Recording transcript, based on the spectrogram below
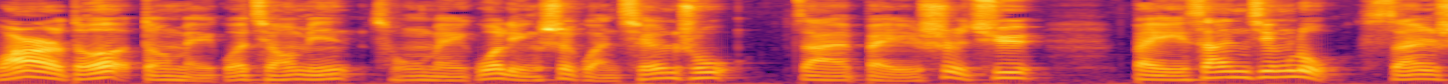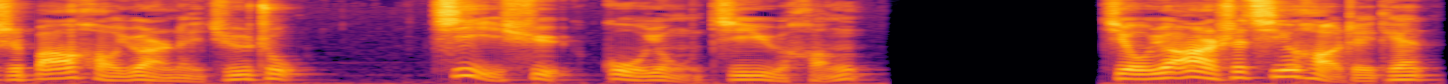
瓦尔德等美国侨民从美国领事馆迁出，在北市区北三经路三十八号院内居住，继续雇佣姬玉恒。九月二十七号这天，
